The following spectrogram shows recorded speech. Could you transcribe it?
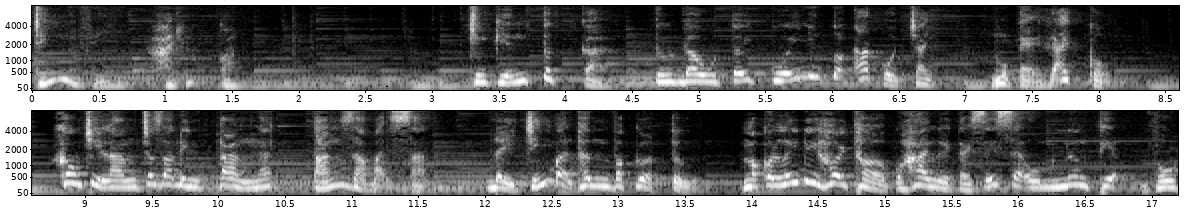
chính là vì hai đứa con. Chứng kiến tất cả từ đầu tới cuối những tội ác của tranh một kẻ gãi cổ. Không chỉ làm cho gia đình tan nát, tán ra bại sản, đẩy chính bản thân vào cửa tử, mà còn lấy đi hơi thở của hai người tài xế xe ôm lương thiện vô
